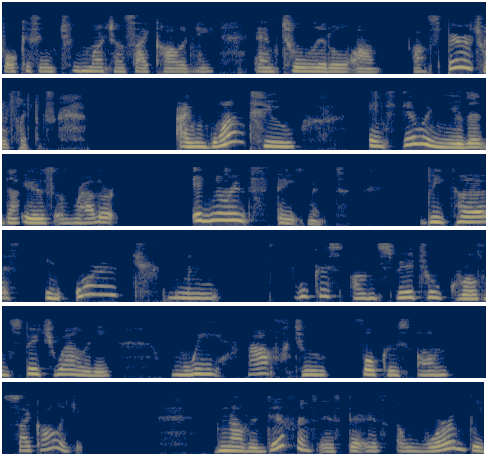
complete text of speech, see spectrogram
focusing too much on psychology and too little on on spiritual things. I want to instill in you that that is a rather ignorant statement because in order to focus on spiritual growth and spirituality, we have to focus on psychology. Now, the difference is there is a worldly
